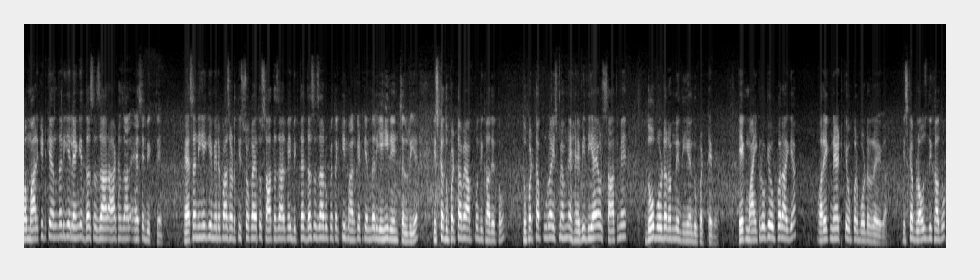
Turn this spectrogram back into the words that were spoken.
और मार्केट के अंदर ये लहंगे दस हज़ार आठ हज़ार ऐसे बिकते हैं। ऐसा नहीं है कि मेरे पास अड़तीस सौ का है तो सात हज़ार का ही बिकता है। दस हज़ार रुपए तक की मार्केट के अंदर यही रेंज चल रही है। इसका दुपट्टा मैं आपको दिखा देता हूँ। दुपट्टा पूरा इसमें हमने हैवी दिया है और साथ में दो बॉर्डर हमने दिए हैं दुपट्टे में। एक माइक्रो के ऊपर आ गया और एक नेट के ऊपर बॉर्डर रहेगा। इसका ब्लाउज दिखा दो।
